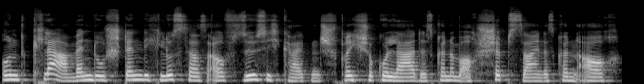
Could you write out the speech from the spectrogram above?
Und klar, wenn du ständig Lust hast auf Süßigkeiten, sprich Schokolade, es können aber auch Chips sein, das können auch,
